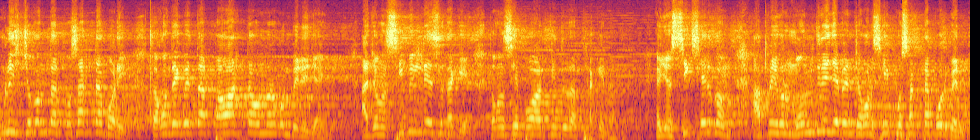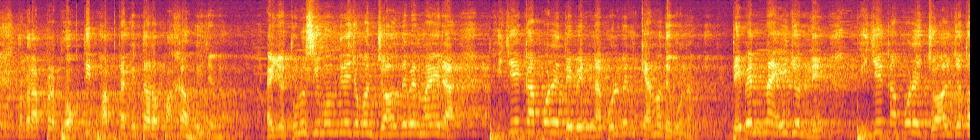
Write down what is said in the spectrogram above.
পুলিশ যখন তার পোশাকটা পরে, তখন দেখবেন তার পাওয়ারটা অন্যরকম বেড়ে যায়। আর যখন সিভিল ড্রেসে থাকে, তখন সে পাওয়ার কিন্তু তার থাকে না। এই শিখ সেরকম, আপনি যখন মন্দিরে যাবেন, যখন সেই পোশাকটা পরবেন, তখন আপনার ভক্তির ভাবটা কিন্তু আরও পাকা হয়ে যাবে। এই তুলসী মন্দিরে যখন জল দেবেন মায়েরা, ভিজে কাপড়ে দেবেন না। বলবেন, কেন দেবো না? দেবেন না এই জন্যে, ভিজে কাপড়ে জল যত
